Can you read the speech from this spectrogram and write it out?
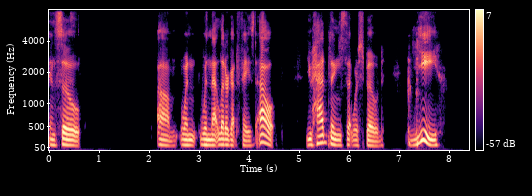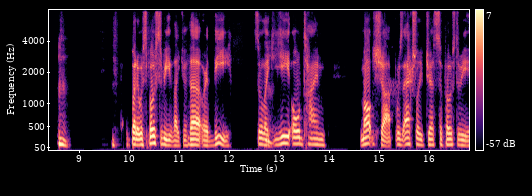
and so um, when when that letter got phased out, you had things that were spelled ye, but it was supposed to be like the or the. So like Mm. ye old time malt shop was actually just supposed to be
